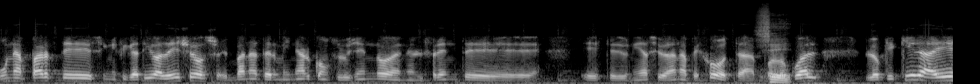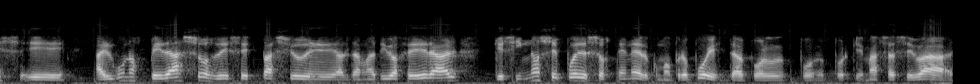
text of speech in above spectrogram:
una parte significativa de ellos van a terminar confluyendo en el frente este, de Unidad Ciudadana PJ, por lo cual lo que queda es eh, algunos pedazos de ese espacio de alternativa federal que si no se puede sostener como propuesta por, porque Massa se va,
